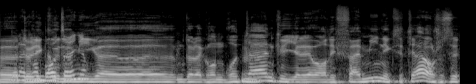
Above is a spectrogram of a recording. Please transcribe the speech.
euh, De l'économie euh, de la Mm. Grande-Bretagne, qu'il y allait avoir des famines, etc. Alors je sais,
